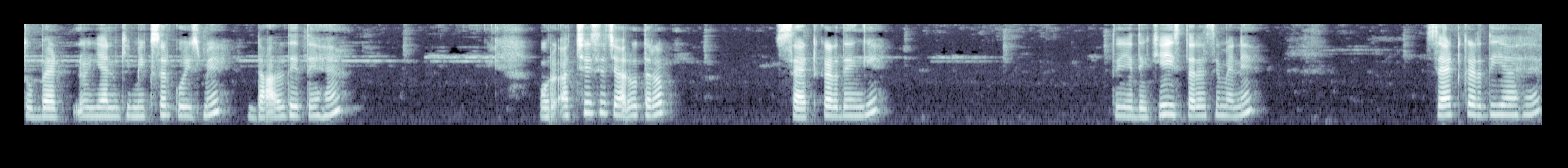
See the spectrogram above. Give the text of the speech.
तो बैट यानी कि मिक्सर को इसमें डाल देते हैं और अच्छे से चारों तरफ़ सेट कर देंगे। तो ये देखिए, इस तरह से मैंने सेट कर दिया है।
